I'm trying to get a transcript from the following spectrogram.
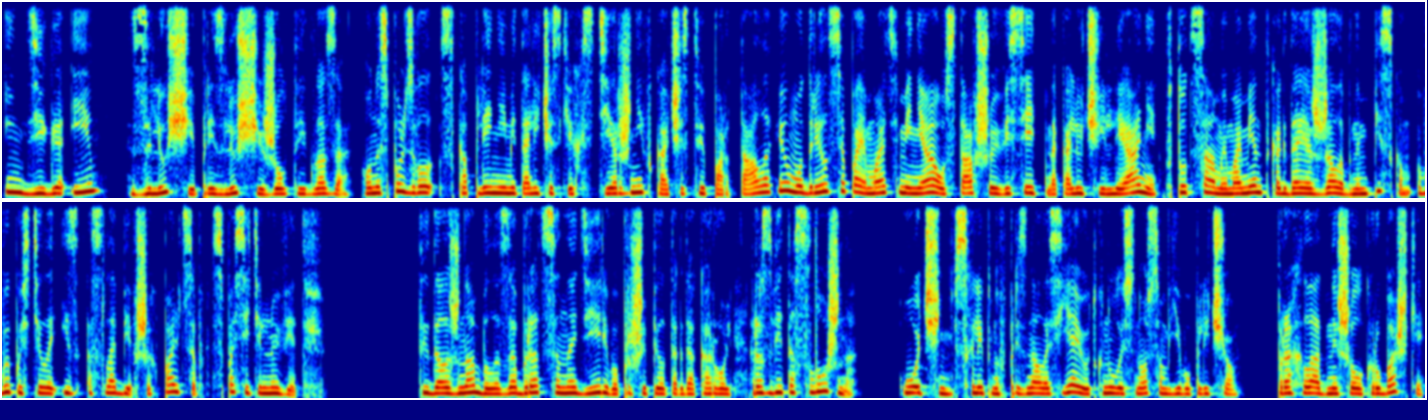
индиго и злющие-призлющие желтые глаза. Он использовал скопление металлических стержней в качестве портала и умудрился поймать меня, уставшую висеть на колючей лиане, в тот самый момент, когда я с жалобным писком выпустила из ослабевших пальцев спасительную ветвь. «Ты должна была забраться на дерево», – прошипел тогда король. «Разве это сложно?» «Очень», – всхлипнув, призналась я и уткнулась носом в его плечо. Прохладный шелк рубашки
